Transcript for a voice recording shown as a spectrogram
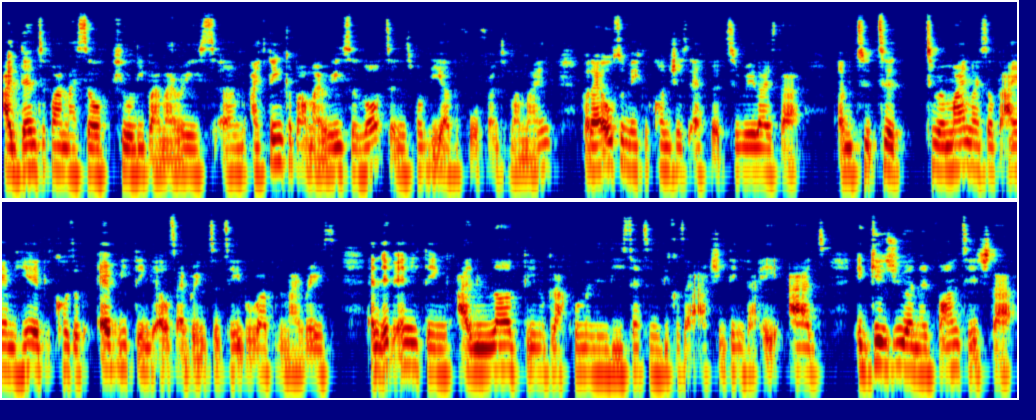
identify myself purely by my race. Um, I think about my race a lot, and it's probably at the forefront of my mind. But I also make a conscious effort to realize that um, to to to remind myself that I am here because of everything else I bring to the table rather than my race. And if anything, I love being a black woman in these settings because I actually think that it adds, it gives you an advantage that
